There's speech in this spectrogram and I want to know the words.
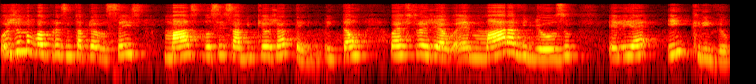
Hoje eu não vou apresentar pra vocês, mas vocês sabem que eu já tenho. Então, o Extra Gel é maravilhoso. Ele é incrível.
